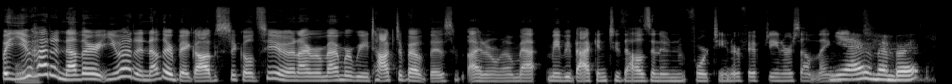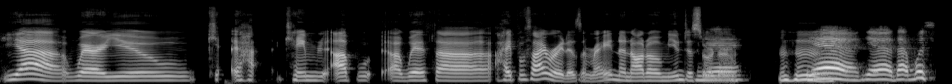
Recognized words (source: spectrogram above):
But you had another you had another big obstacle too and I remember we talked about this I don't know maybe back in 2014 or 15 or something. Yeah, I remember it. Yeah, where you came up uh, with uh, hypothyroidism, right? And an autoimmune disorder. Yeah. Mhm. Yeah, yeah, that was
